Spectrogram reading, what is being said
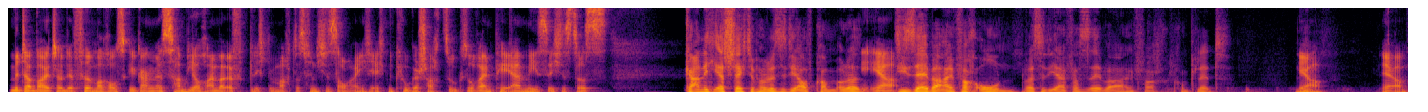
Mitarbeiter der Firma rausgegangen ist, haben die auch einmal öffentlich gemacht. Das finde ich ist auch eigentlich echt ein kluger Schachzug. So rein PR-mäßig ist das gar nicht erst schlechte Publicity aufkommen oder ja. die selber einfach own, weißt du, die einfach selber einfach komplett. Ja, ja.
